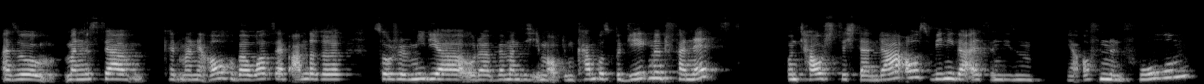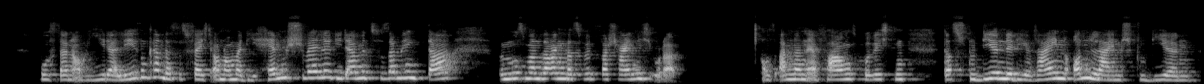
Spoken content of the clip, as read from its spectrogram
Also man ist ja, kennt man ja auch über WhatsApp, andere Social Media oder wenn man sich eben auf dem Campus begegnet, vernetzt und tauscht sich dann da aus, weniger als in diesem ja, offenen Forum, wo es dann auch jeder lesen kann. Das ist vielleicht auch nochmal die Hemmschwelle, die damit zusammenhängt. Da muss man sagen, das wird wahrscheinlich oder aus anderen Erfahrungsberichten, dass Studierende, die rein online studieren,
